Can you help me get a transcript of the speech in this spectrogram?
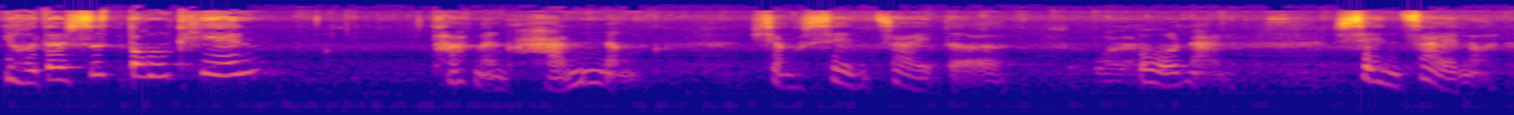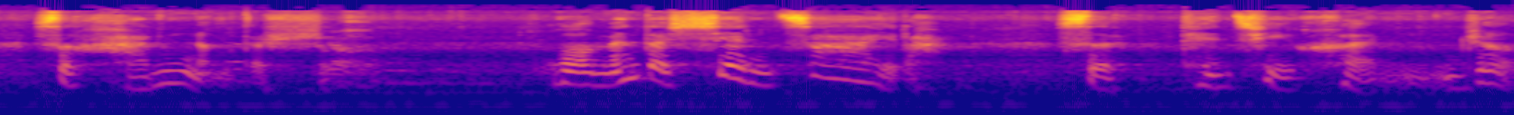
有的是冬天，他们寒冷，像现在的波兰，现在呢是寒冷的时候。我们的现在啦，是天气很热，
